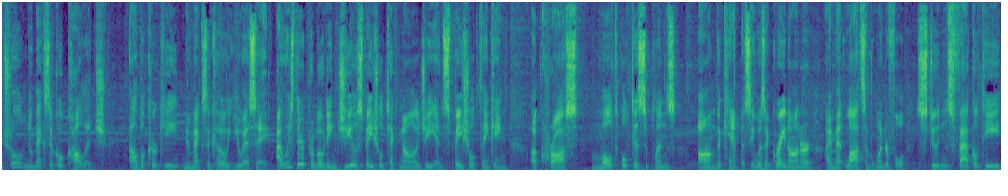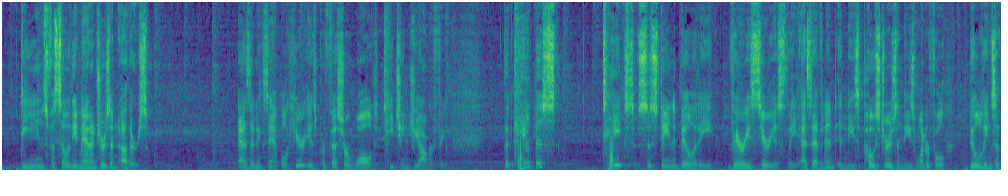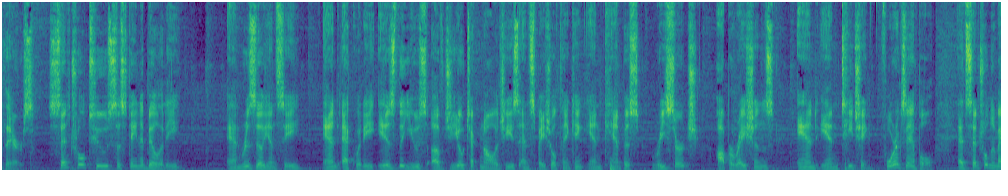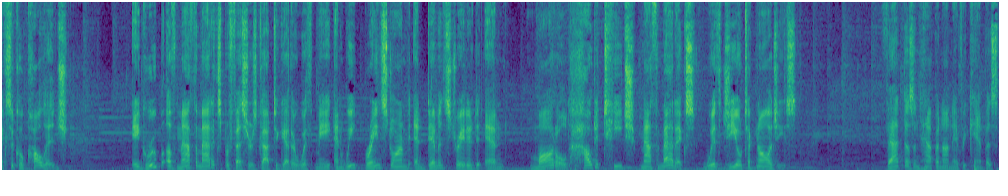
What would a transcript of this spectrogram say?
Central New Mexico College, Albuquerque, New Mexico, USA. I was there promoting geospatial technology and spatial thinking across multiple disciplines on the campus. It was a great honor. I met lots of wonderful students, faculty, deans, facility managers, and others. As an example, here is Professor Wald teaching geography. The campus takes sustainability very seriously, as evident in these posters and these wonderful buildings of theirs. Central to sustainability and resiliency and equity is the use of geotechnologies and spatial thinking in campus research, operations, and in teaching. For example, at Central New Mexico College, a group of mathematics professors got together with me and we brainstormed and demonstrated and modeled how to teach mathematics with geotechnologies. That doesn't happen on every campus.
